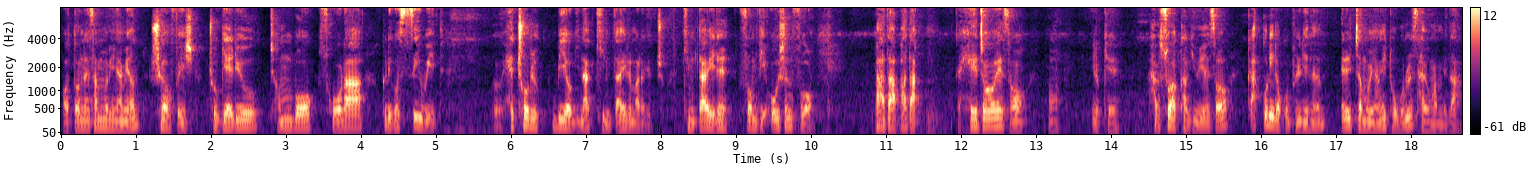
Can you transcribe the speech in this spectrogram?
어떤 해산물이냐면 shellfish, 조개류, 전복, 소라, 그리고 seaweed, 그 해초류, 미역이나 김 따위를 말하겠죠. 김 따위를 from the ocean floor, 바다 바닥, 그러니까 해저에서 어, 이렇게 하- 수확하기 위해서 까꾸리라고 불리는 L자 모양의 도구를 사용합니다.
